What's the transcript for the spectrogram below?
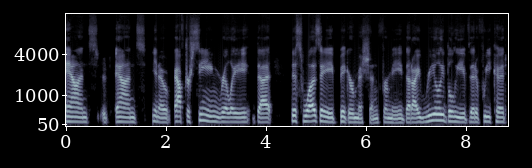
and and you know, after seeing really that this was a bigger mission for me, that I really believe that if we could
